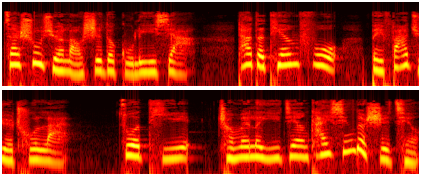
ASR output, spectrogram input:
在数学老师的鼓励下，他的天赋被发掘出来，做题成为了一件开心的事情。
